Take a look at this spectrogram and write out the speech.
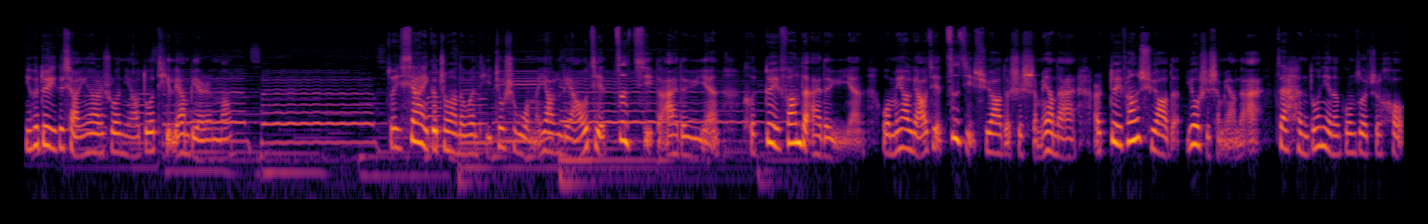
你会对一个小婴儿说：“你要多体谅别人吗？”所以，下一个重要的问题就是我们要了解自己的爱的语言和对方的爱的语言。我们要了解自己需要的是什么样的爱，而对方需要的又是什么样的爱。在很多年的工作之后，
